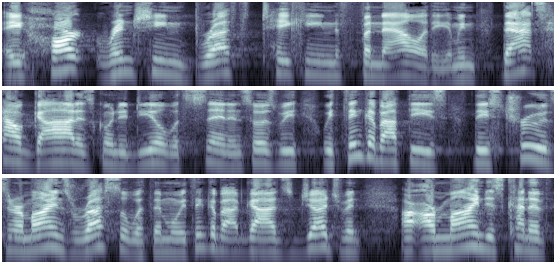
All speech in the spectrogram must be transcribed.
a heart wrenching, breathtaking finality. I mean, that's how God is going to deal with sin. And so as we, we think about these, these truths and our minds wrestle with them, when we think about God's judgment, our, our mind is kind of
